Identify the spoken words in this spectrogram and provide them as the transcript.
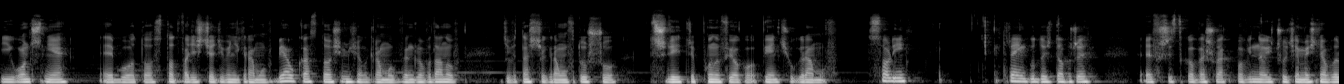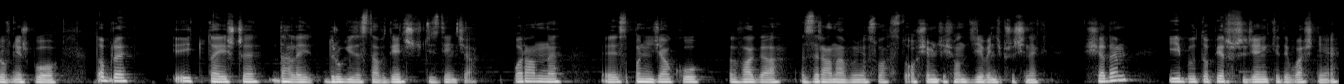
i łącznie y, było to 129 g białka, 180 g węglowodanów, 19 g tłuszczu, 3 litry płynów i około 5 g soli. Trening był dość dobry, y, wszystko weszło jak powinno i czucie mięśniowe również było dobre. I tutaj jeszcze dalej drugi zestaw zdjęć, czyli zdjęcia poranne. Y, Z poniedziałku waga z rana wyniosła 189,7 i był to pierwszy dzień, kiedy właśnie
